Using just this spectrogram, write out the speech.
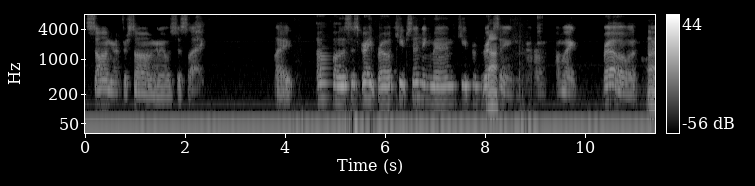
song after song, and it was just like, like, oh, this is great, bro. Keep sending, man. Keep progressing. Um, I'm like, bro, Uh.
